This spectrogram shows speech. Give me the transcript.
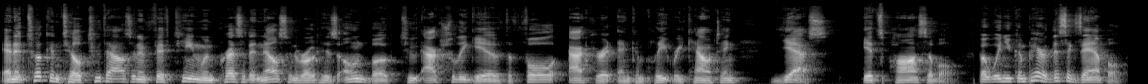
And it took until 2015 when President Nelson wrote his own book to actually give the full, accurate, and complete recounting. Yes, it's possible. But when you compare this example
